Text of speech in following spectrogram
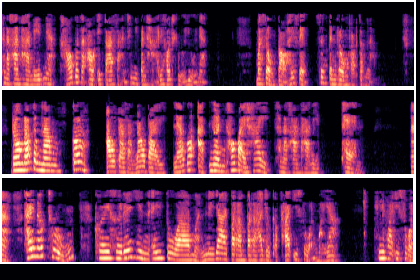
ธนาคารพาณิชย์เนี่ยเขาก็จะเอาไอ้ตราสารที่มีปัญหาที่เขาถืออยู่เนี่ย มาส่งต่อให้เสร็จซึ่งเป็นโรงรับจำนำโรงรับจำนำก็เอาตราสารเน่าไป แล้วก็อัดเงินเข้าไปให้ธนาคารพาณิชย์แทน อะให้นึกถึงเคยเคยได้ยินไอ้ตัวเหมือนนิยายปรำปราเกี่ยวกับพระอิศวรไหมอะที่พระอิศวร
